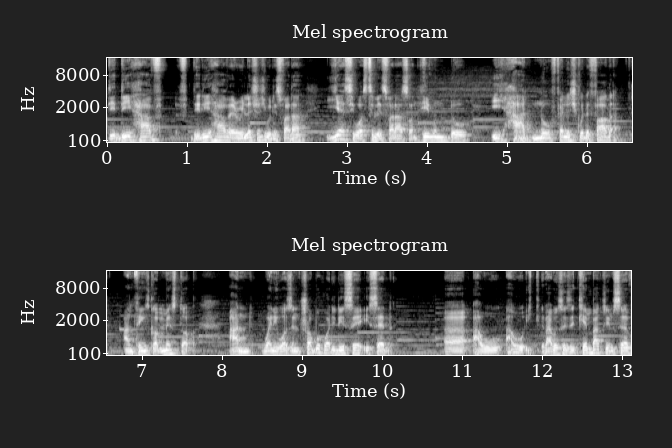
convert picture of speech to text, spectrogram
Did he have did he have a relationship with his father? Yes, he was still his father's son, even though he had no fellowship with the father and things got messed up. And when he was in trouble, what did he say? He said, uh, I will, I will, the Bible says he came back to himself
